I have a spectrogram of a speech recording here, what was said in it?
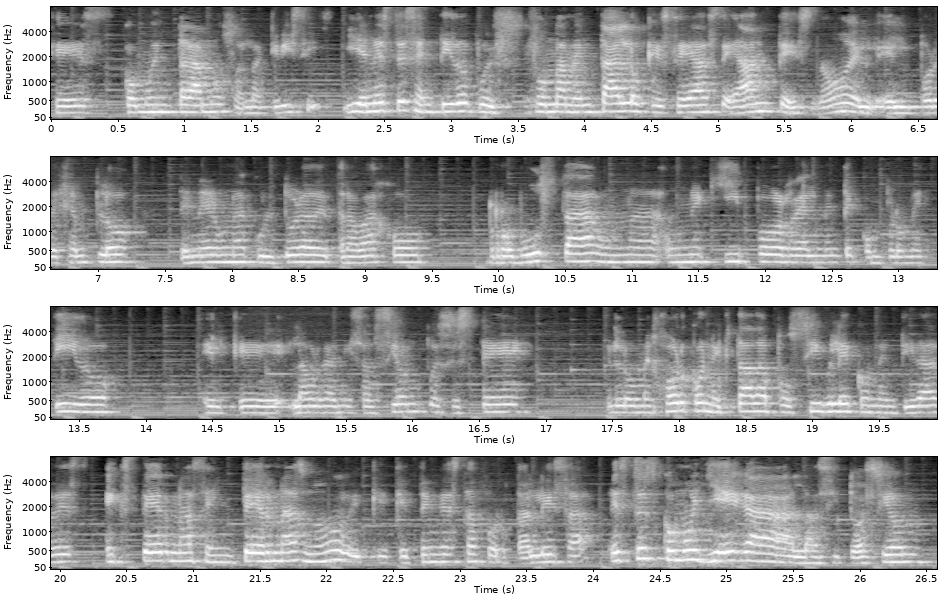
que es cómo entramos a la crisis. Y en este sentido, pues fundamental lo que se hace antes, ¿no? El, por ejemplo, tener una cultura de trabajo robusta, un equipo realmente comprometido, el que la organización pues esté lo mejor conectada posible con entidades externas e internas, ¿no? Que tenga esta fortaleza. Esto es cómo llega a la situación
